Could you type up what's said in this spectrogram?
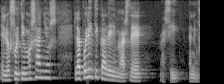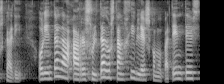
En los últimos años, la política de I+D, así en Euskadi, orientada a resultados tangibles como patentes,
